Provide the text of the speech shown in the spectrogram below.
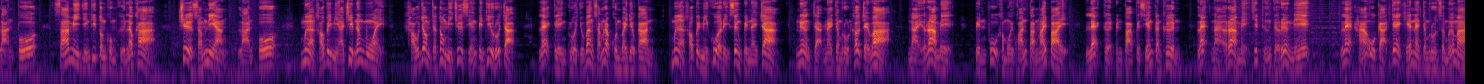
หลานโป๊สามีหญิงที่ตนข่มขืนแล้วฆ่าชื่อสำเนียง หลานโป๊เมื่อเขาไปมีอาชีพนักมวย เขาย่อมจะต้องมีชื่อเสียงเป็นที่รู้จัก และเกรงกลัวอยู่บ้างสำหรับคนวัยเดียวกัน เมื่อเขาไปมีคู่อริซึ่งเป็นนายจ้าง เนื่องจากนายจำรูนเข้าใจว่านายร่าเมเป็นผู้ขโมยขวานตัดไม้ไป และเกิดเป็นปากเป็นเสียงกันขึ้น และนายร่าเมคิดถึงแต่เรื่องนี้ และหาโอกาสแก้แค้นนายจำรูนเสมอมา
